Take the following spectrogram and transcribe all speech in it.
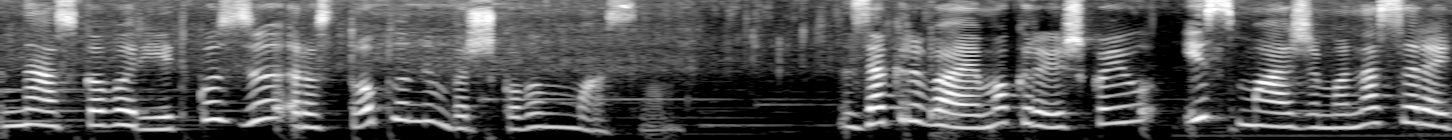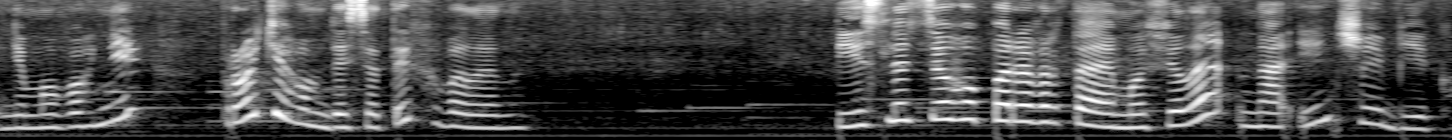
на сковорідку з розтопленим вершковим маслом. Закриваємо кришкою і смажимо на середньому вогні протягом 10 хвилин. Після цього перевертаємо філе на інший бік.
